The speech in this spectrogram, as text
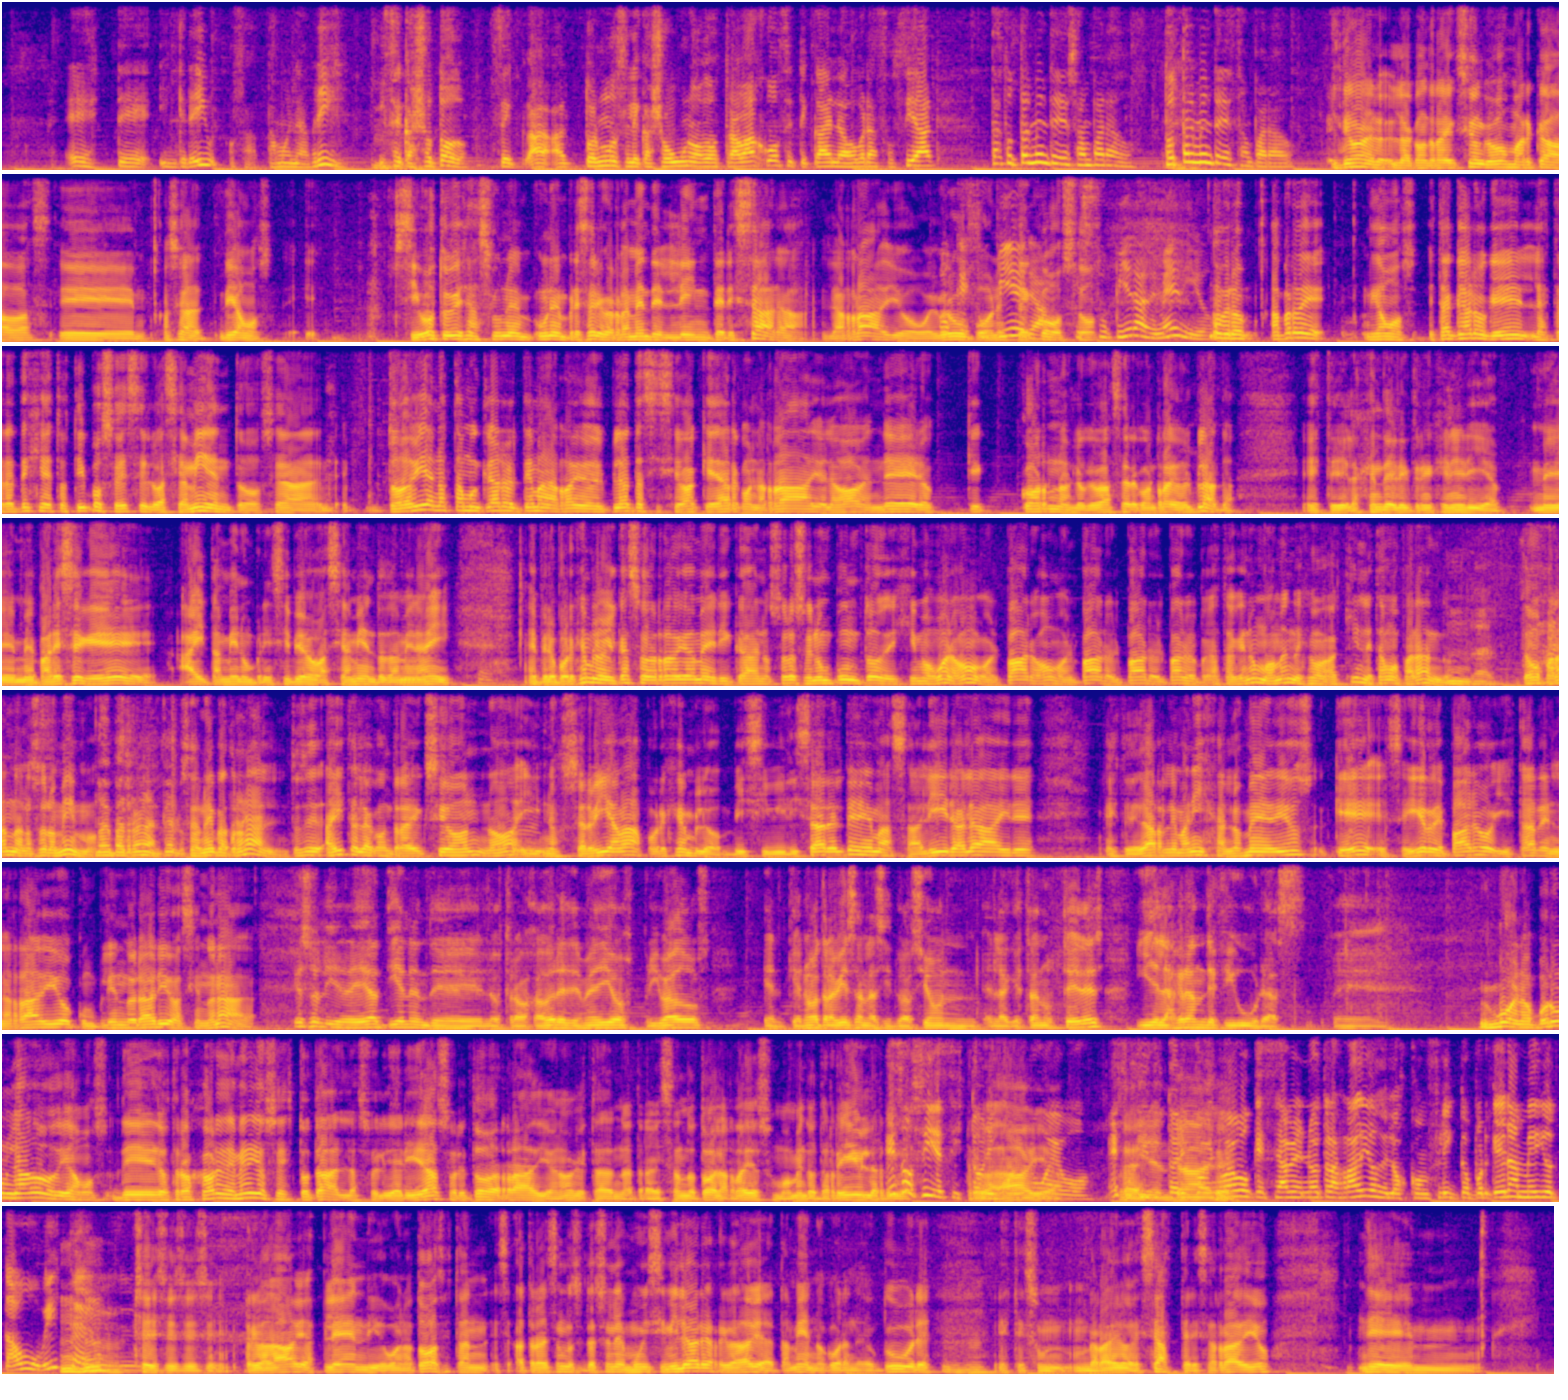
este, increíble, o sea, estamos en abril y se cayó todo. Se- a, a todo el mundo se le cayó uno o dos trabajos, se te cae la obra social. Estás totalmente desamparado, totalmente desamparado. El tema de la contradicción que vos marcabas, eh, o sea, digamos, eh, si vos tuvieras un, em- un empresario que realmente le interesara la radio o el O que grupo en este coso. que supiera de medio. No, pero aparte, digamos, está claro que la estrategia de estos tipos es el vaciamiento. O sea, todavía no está muy claro el tema de Radio del Plata, si se va a quedar con la radio, la va a vender o qué corno es lo que va a hacer con Radio del Plata. Este, la gente de electroingeniería. Me, me parece que hay también un principio de vaciamiento también ahí. Eh, pero por ejemplo, en el caso de Radio América, nosotros en un punto dijimos, bueno, vamos con el paro, vamos con el paro, el paro, el paro, el paro, hasta que en un momento dijimos, ¿a quién le estamos parando? Mm. Claro. Estamos parando a nosotros mismos. No hay patronal, claro. O sea, no hay patronal. Entonces ahí está la contradicción, ¿no? Y nos servía más, por ejemplo, visibilizar el tema, salir al aire, este, darle manija en los medios, que eh, seguir de paro y estar en la radio cumpliendo horario haciendo nada. ¿Qué solidaridad tienen de los trabajadores de medios privados en que no atraviesan la situación en la que están ustedes y de las grandes figuras? Eh, Bueno, por un lado, digamos, de los trabajadores de medios es total la solidaridad, sobre todo de radio, ¿no? Que están atravesando todas las radios un momento terrible. Eso sí es histórico y nuevo. Eso Sí. es histórico y nuevo que se habla en otras radios de los conflictos, porque era medio tabú, ¿viste? El- Sí, sí, sí, sí. Rivadavia, Espléndido, bueno, todas están es- atravesando situaciones muy similares. Rivadavia también no cobran desde octubre. Este es un, un verdadero desastre esa radio. Eh,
